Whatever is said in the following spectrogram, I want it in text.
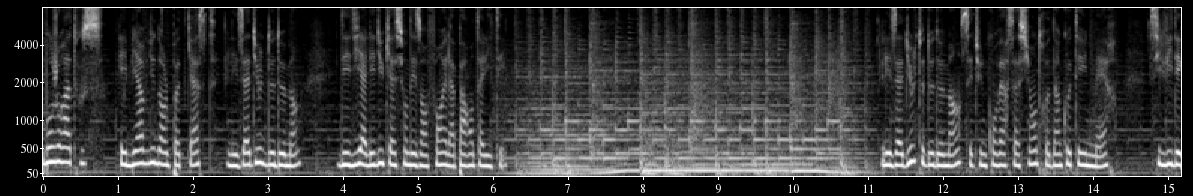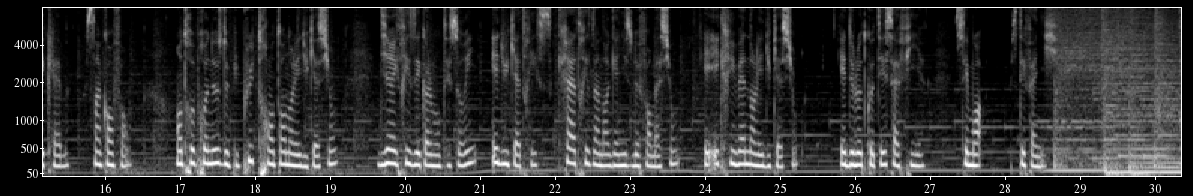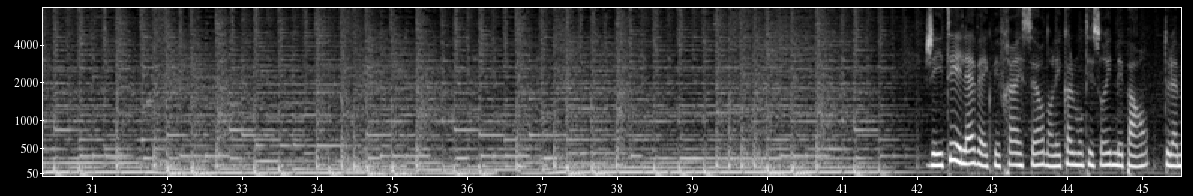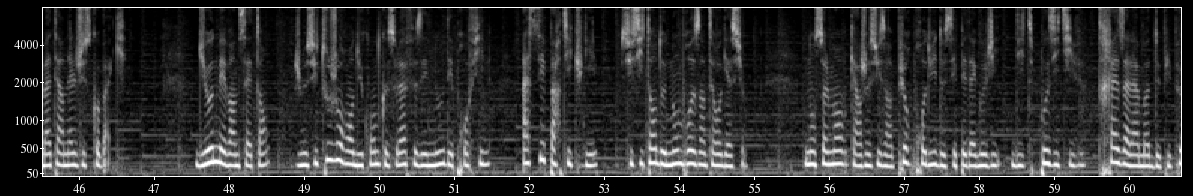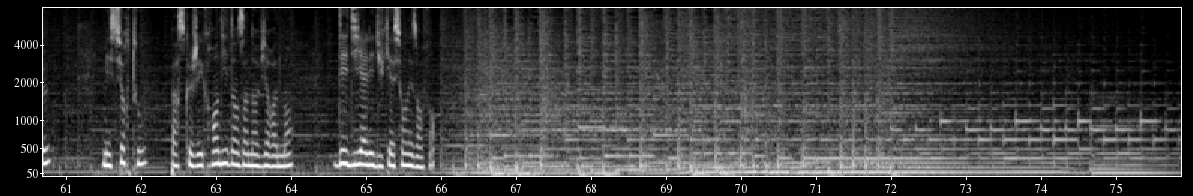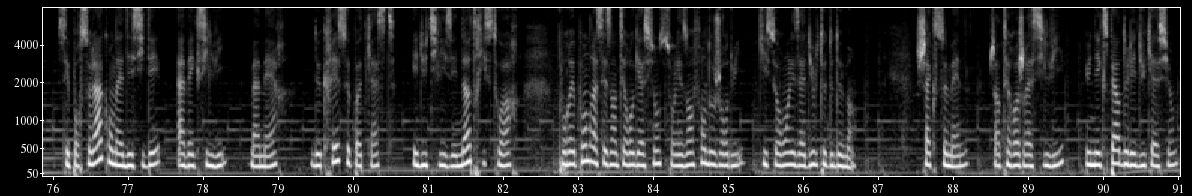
Bonjour à tous et bienvenue dans le podcast Les adultes de demain, dédié à l'éducation des enfants et la parentalité. Les adultes de demain, c'est une conversation entre d'un côté une mère, Sylvie Descleb, 5 enfants, entrepreneuse depuis plus de 30 ans dans l'éducation, directrice d'école Montessori, éducatrice, créatrice d'un organisme de formation et écrivaine dans l'éducation. Et de l'autre côté, sa fille, c'est moi, Stéphanie. J'ai été élève avec mes frères et sœurs dans l'école Montessori de mes parents, de la maternelle jusqu'au bac. Du haut de mes 27 ans, je me suis toujours rendu compte que cela faisait nous des profils assez particuliers, suscitant de nombreuses interrogations. Non seulement car je suis un pur produit de ces pédagogies dites positives, très à la mode depuis peu, mais surtout parce que j'ai grandi dans un environnement dédié à l'éducation des enfants. C'est pour cela qu'on a décidé, avec Sylvie, ma mère, de créer ce podcast et d'utiliser notre histoire pour répondre à ces interrogations sur les enfants d'aujourd'hui qui seront les adultes de demain. Chaque semaine, j'interrogerai Sylvie, une experte de l'éducation,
